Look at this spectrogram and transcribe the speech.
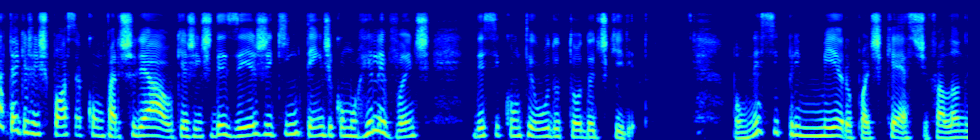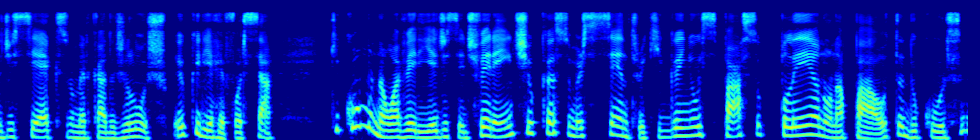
até que a gente possa compartilhar o que a gente deseja e que entende como relevante desse conteúdo todo adquirido. Bom, nesse primeiro podcast falando de CX no mercado de luxo, eu queria reforçar que, como não haveria de ser diferente, o Customer Centric ganhou espaço pleno na pauta do curso,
